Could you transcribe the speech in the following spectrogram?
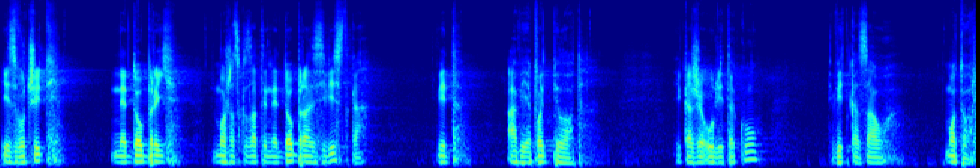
і звучить недобрий, можна сказати, недобра звістка від авіапілота. І каже, у літаку відказав мотор.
